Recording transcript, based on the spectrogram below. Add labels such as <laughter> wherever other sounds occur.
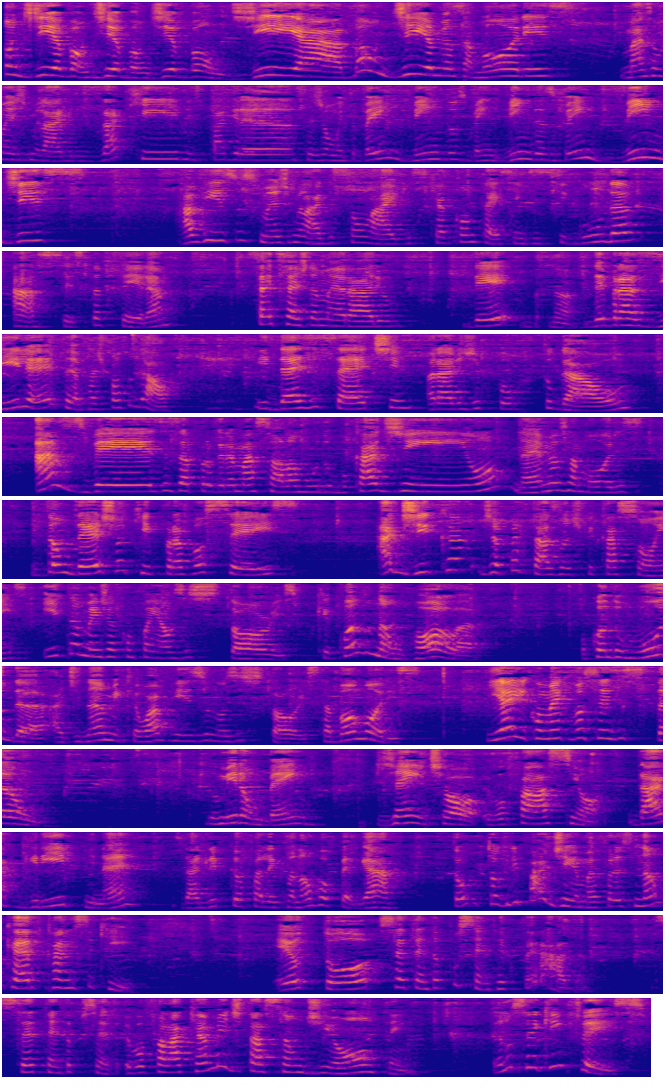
Bom dia, bom dia, bom dia, bom dia! Bom dia, meus amores! Mais um mês de milagres aqui no Instagram. Sejam muito bem-vindos, bem-vindas, bem-vindes. Avisos, Mês de Milagres são lives que acontecem de segunda a sexta-feira, 7 7 da manhã, horário de, não, de Brasília, eita, faz Portugal. E 10 e 7, horário de Portugal. Às vezes a programação ela muda um bocadinho, né, meus amores? Então deixo aqui para vocês a dica de apertar as notificações e também de acompanhar os stories, porque quando não rola ou quando muda a dinâmica, eu aviso nos stories, tá bom, amores? E aí, como é que vocês estão? Dormiram bem? Gente, ó, eu vou falar assim, ó, da gripe, né? Da gripe que eu falei que eu não vou pegar. Tô, tô gripadinha, mas eu falei assim, não quero ficar nisso aqui. Eu tô 70% recuperada. 70%. Eu vou falar que a meditação de ontem, eu não sei quem fez,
